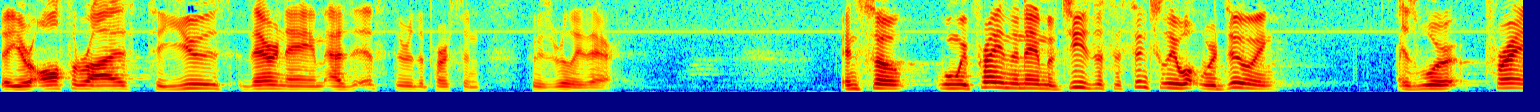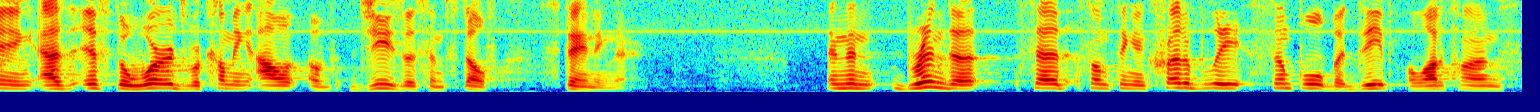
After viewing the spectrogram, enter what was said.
that you're authorized to use their name as if they're the person who's really there. And so, when we pray in the name of Jesus, essentially what we're doing is we're praying as if the words were coming out of Jesus himself standing there. And then Brenda said something incredibly simple but deep. A lot of times,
